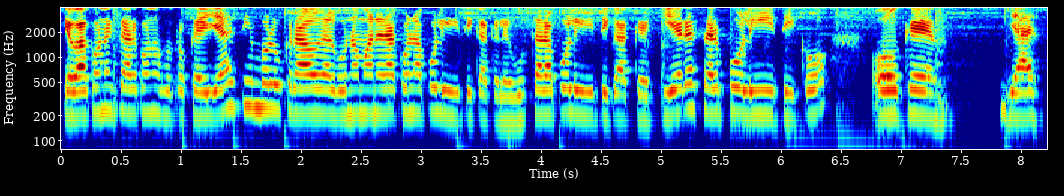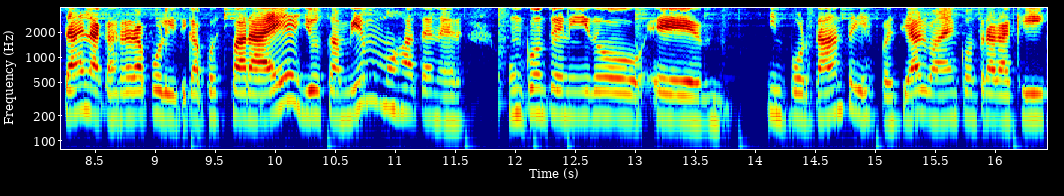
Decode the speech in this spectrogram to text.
que va a conectar con nosotros, que ya es involucrado de alguna manera con la política, que le gusta la política, que quiere ser político o que ya está en la carrera política, pues para ellos también vamos a tener un contenido eh, importante y especial. Van a encontrar aquí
